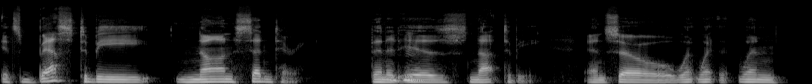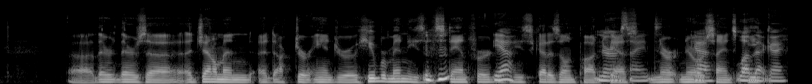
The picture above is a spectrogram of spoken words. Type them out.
it's best to be non-sedentary than it is not to be and so when when when uh, there, there's a, a gentleman, uh, Dr. Andrew Huberman. He's at Stanford. Mm-hmm. Yeah. He's got his own podcast, Neuroscience. Neur- Yeah, Neuroscience. love that guy.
